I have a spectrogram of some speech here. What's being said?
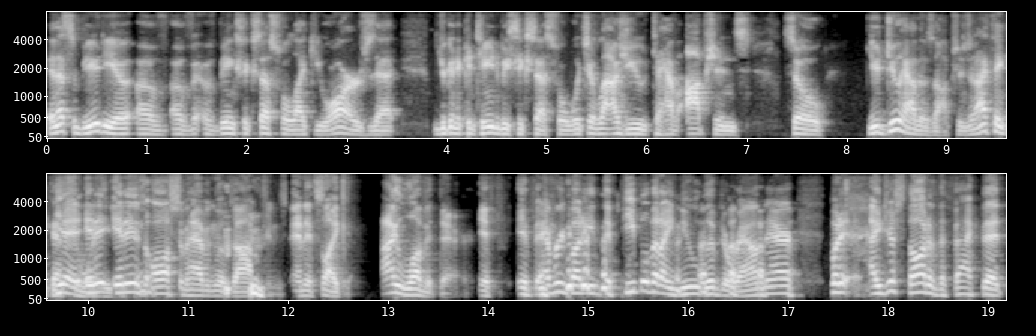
And that's the beauty of, of, of being successful like you are is that you're going to continue to be successful, which allows you to have options. So you do have those options. And I think that's, yeah, it, it is awesome having those options. and it's like, I love it there. If, if everybody, if people that I knew lived around there, but it, I just thought of the fact that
